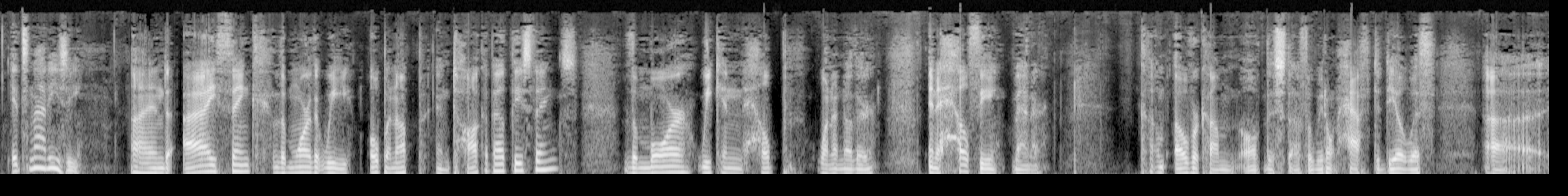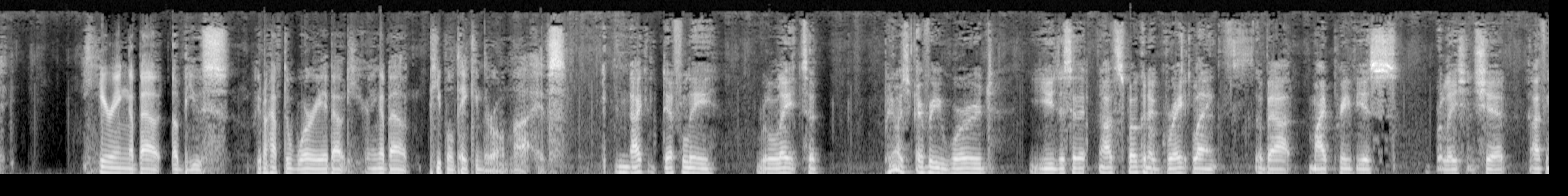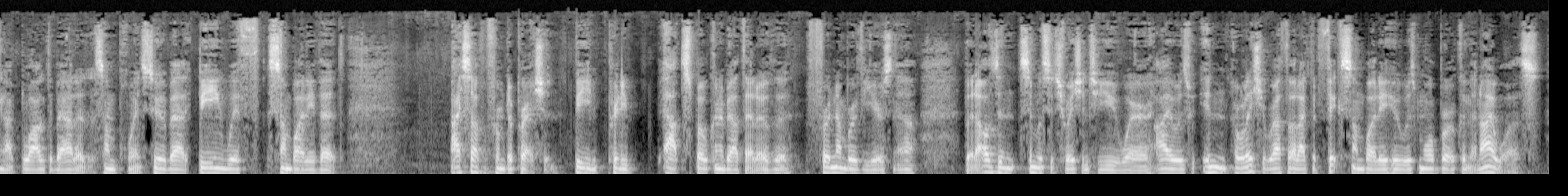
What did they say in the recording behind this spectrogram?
it's not easy. And I think the more that we open up and talk about these things, the more we can help one another in a healthy manner come, overcome all this stuff, and we don't have to deal with uh, hearing about abuse. We don't have to worry about hearing about people taking their own lives. I can definitely relate to pretty much every word you just said. I've spoken at great length about my previous relationship. I think I blogged about it at some points too about being with somebody that I suffer from depression, being pretty outspoken about that over for a number of years now. But I was in similar situation to you where I was in a relationship where I thought I could fix somebody who was more broken than I was.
